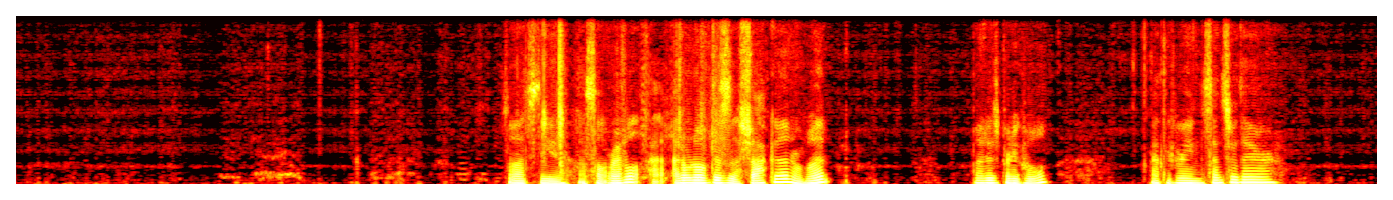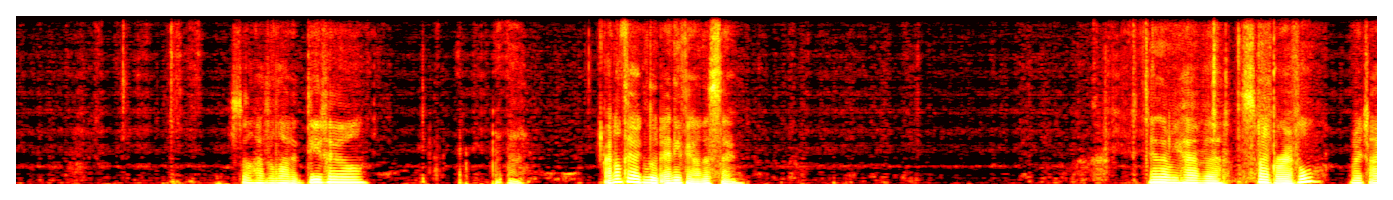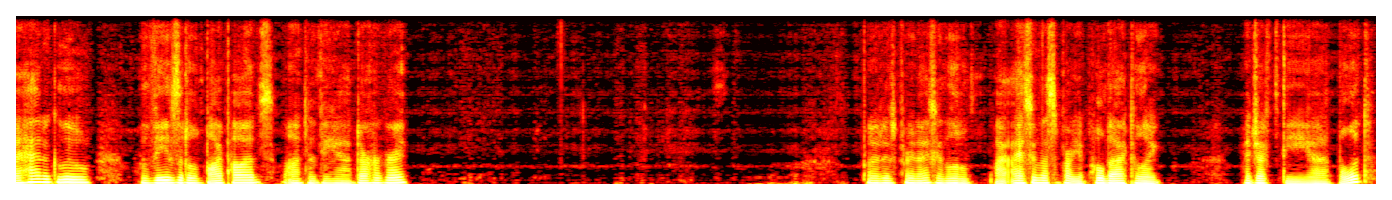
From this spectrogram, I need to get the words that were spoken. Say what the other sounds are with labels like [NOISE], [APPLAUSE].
So that's the assault rifle. I, I don't know if this is a shotgun or what, but it is pretty cool. Got the green sensor there. Still has a lot of detail. I don't think I glued anything on this thing. And then we have the sniper rifle, which I had to glue these little bipods onto the uh, darker gray. But it is pretty nice. a little. I, I, assume that's the part you pull back to like eject the uh, bullet.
